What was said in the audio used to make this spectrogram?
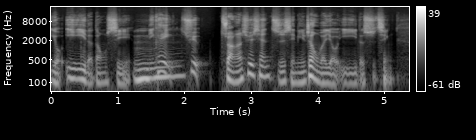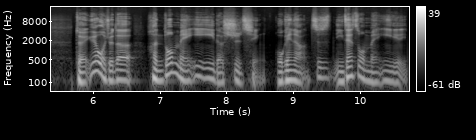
有意义的东西，你可以去转而去先执行你认为有意义的事情。对，因为我觉得很多没意义的事情，我跟你讲，就是你在做没意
